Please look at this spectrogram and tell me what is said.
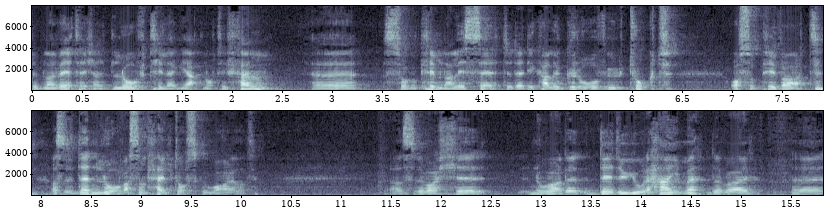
det ble vedtatt et lovtillegg i 1885 uh, som kriminaliserte det de kaller grov utukt, også privat. Altså den lova som felte Oscar Wilde. Altså det var ikke noe av det, det du gjorde hjemme, det, var, uh,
